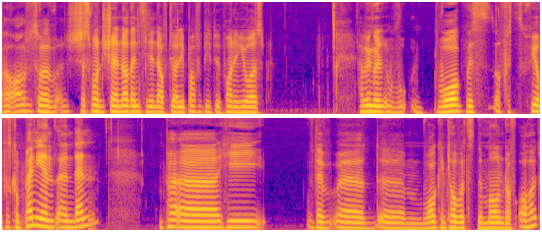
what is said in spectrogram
also, I just want to share another incident of the Holy Prophet, peace be upon him. He was having a walk with a few of his companions, and then uh, he they uh, um, walking towards the Mount of Uhud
